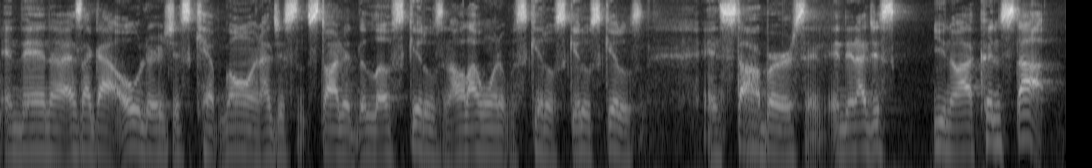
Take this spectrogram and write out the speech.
And then uh, as I got older, it just kept going. I just started to love Skittles, and all I wanted was Skittles, Skittles, Skittles, and Starburst. And, and then I just, you know, I couldn't stop.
